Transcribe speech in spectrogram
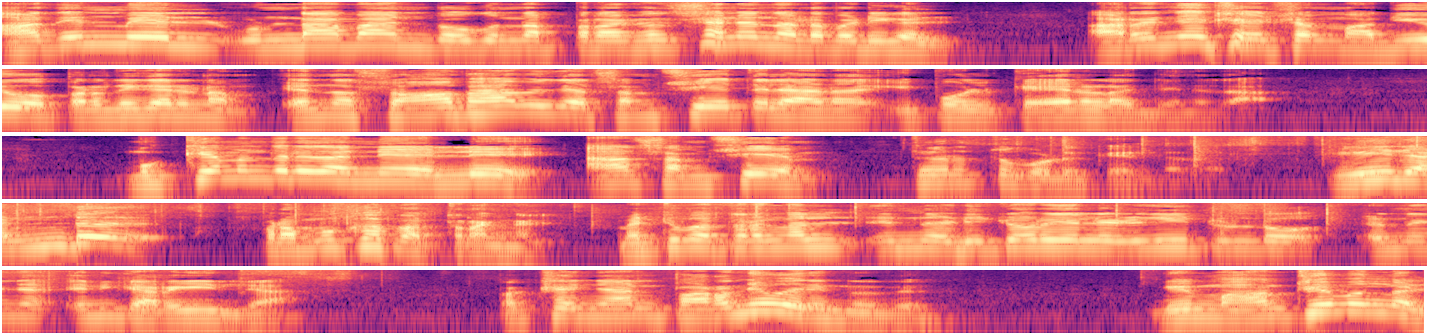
അതിന്മേൽ ഉണ്ടാവാൻ പോകുന്ന പ്രഹസന നടപടികൾ അറിഞ്ഞ ശേഷം മതിയോ പ്രതികരണം എന്ന സ്വാഭാവിക സംശയത്തിലാണ് ഇപ്പോൾ കേരള ജനത. മുഖ്യമന്ത്രി തന്നെയല്ലേ ആ സംശയം തീർത്തു കൊടുക്കേണ്ടത്? ഈ രണ്ട് പ്രമുഖ പത്രങ്ങൾ മറ്റു പത്രങ്ങൾ ഇന്ന് എഡിറ്റോറിയൽ എഴുതിയിട്ടുണ്ടോ എന്ന് എനിക്കറിയില്ല. പക്ഷെ ഞാൻ പറഞ്ഞു വരുന്നത് ഈ മാധ്യമങ്ങൾ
